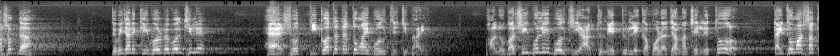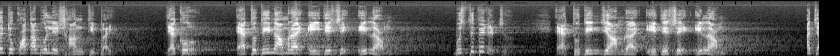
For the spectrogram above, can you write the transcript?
অশোকদা, তুমি জানে কি বলবে বলছিলে? হ্যাঁ সত্যি কথাটা তোমায় বলতেছি ভাই। ভালোবাসি বলেই বলছি, আর তুমি একটু লেখাপড়া জানা ছেলে তো, তাই তোমার সাথে একটু কথা বললে শান্তি পাই। দেখো, এতদিন আমরা এই দেশে এলাম, বুঝতে পেরেছ? এতদিন যে আমরা এ দেশে এলাম আচ্ছা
